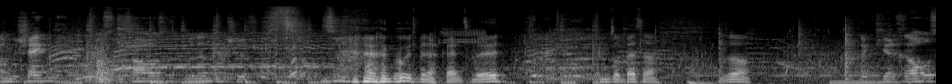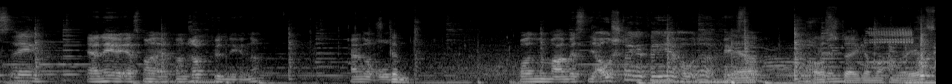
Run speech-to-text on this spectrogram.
Ein Geschenk, kostet Haus, dann nicht tschüss. Gut, wenn er keins will. Umso besser. So. Direkt hier raus, ey. Ja, nee, erstmal erstmal einen Job kündigen, ne? Kann doch oben. Stimmt. Wollen wir mal am besten die Aussteigerkarriere, oder? Ja. Aussteiger machen wir jetzt.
